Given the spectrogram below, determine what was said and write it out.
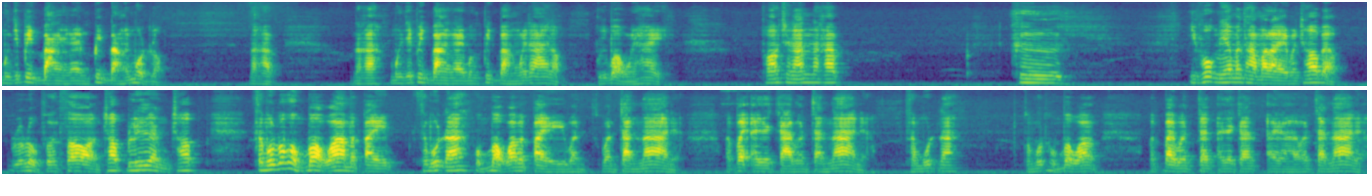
มึงจะปิดบังยังไงมึงปิดบังไม่หมดหรอก นะครับนะครับมึงจะปิดบังยังไงมึงปิดบังไม่ได้หรอกกูจะบอกไว้ให้ เพราะฉะนั้นนะครับ คืออีพวกนี้มันทำอะไรมันชอบแบบหลบๆซ่อนๆชอบเลื่อน ชอบ สมมติว่าผมบอกว่ามันไปสมมตินะ ผมบอกว่ามันไปวันวันจันทร์หน้าเนี่ย มันไปอายการวันจันทร์หน้าเนี่ย สมมตินะ สมมติผมบอกว่า มันไปวันจันทร์อายการอ่าวันจันทร์หน้าเนี่ย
